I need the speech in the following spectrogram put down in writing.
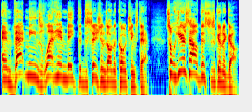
And that means let him make the decisions on the coaching staff. So here's how this is going to go.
